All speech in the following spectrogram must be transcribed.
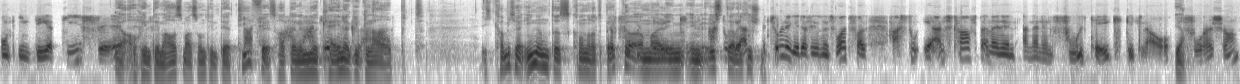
und in der Tiefe. Ja, auch in dem Ausmaß und in der Tiefe, es hat einem nur keiner geglaubt. Ich kann mich erinnern, dass Konrad Becker einmal im, im österreichischen... Ernst, Entschuldige, dass ich ins Wort fall. Hast du ernsthaft an einen, an einen Full-Take geglaubt? Ja. Vorher schon?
